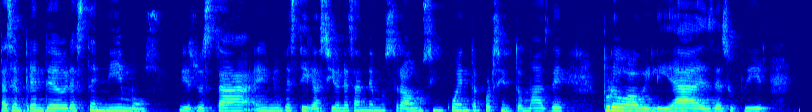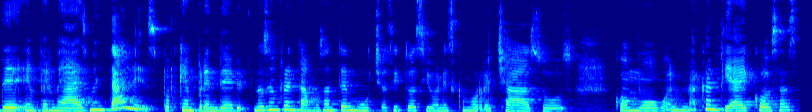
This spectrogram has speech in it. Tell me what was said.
las emprendedoras tenemos, y eso está en investigaciones, han demostrado un 50% más de probabilidades de sufrir de enfermedades mentales, porque emprender nos enfrentamos ante muchas situaciones como rechazos, como bueno, una cantidad de cosas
